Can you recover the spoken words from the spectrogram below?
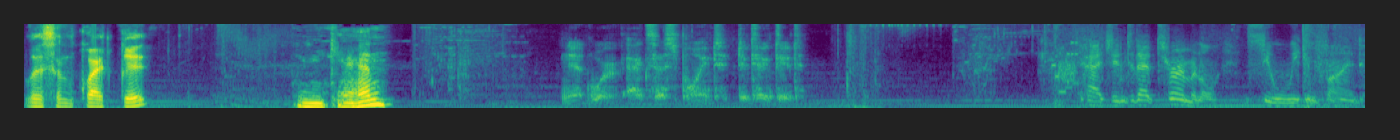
listen quite good. You can. Network access point detected. Patch into that terminal and see what we can find.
